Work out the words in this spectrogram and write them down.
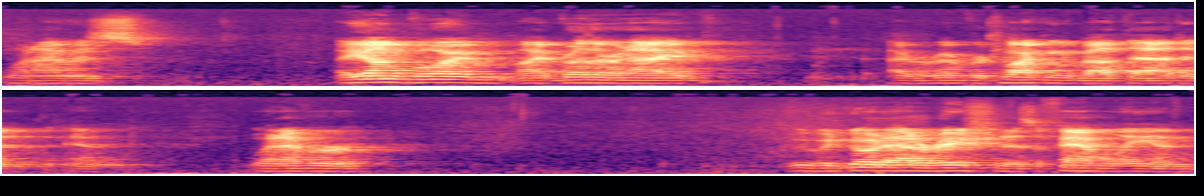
When I was a young boy, my brother and I, I remember talking about that, and, and whenever we would go to adoration as a family, and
